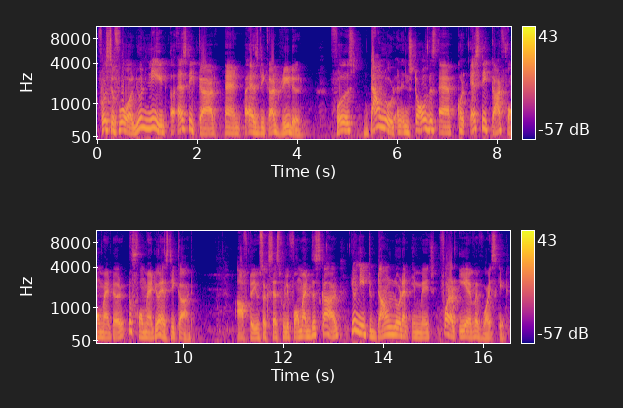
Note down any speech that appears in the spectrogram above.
First of all, you'll need a SD card and a SD card reader. First, download and install this app called SD card formatter to format your SD card. After you successfully format this card, you need to download an image for our AIY voice kit.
